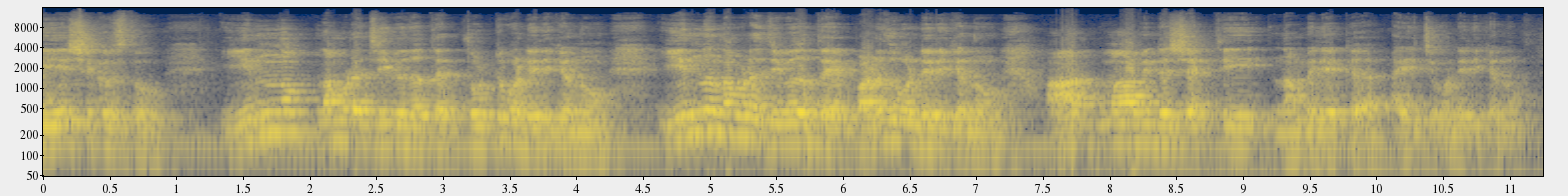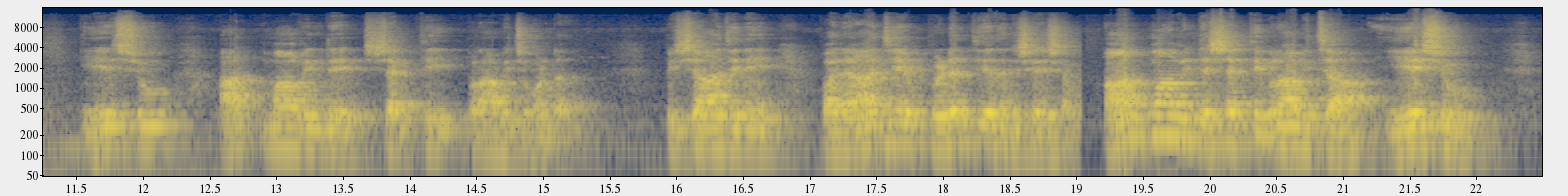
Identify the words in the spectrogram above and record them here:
യേശു ക്രിസ്തു ഇന്നും നമ്മുടെ ജീവിതത്തെ തൊട്ടുകൊണ്ടിരിക്കുന്നു. ഇന്ന് നമ്മുടെ ജീവിതത്തെ പണിതുകൊണ്ടിരിക്കുന്നു. ആത്മാവിന്റെ ശക്തി നമ്മിലേക്ക് അയച്ചുകൊണ്ടിരിക്കുന്നു. യേശു ആത്മാവിന്റെ ശക്തി പ്രാപിച്ചുകൊണ്ട് പിശാചിനെ പരാജയപ്പെടുത്തിയതിനു ശേഷം ആത്മാവിന്റെ ശക്തി പ്രാപിച്ച യേശു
